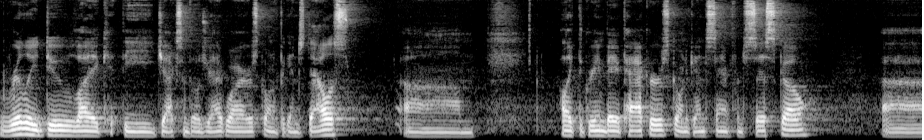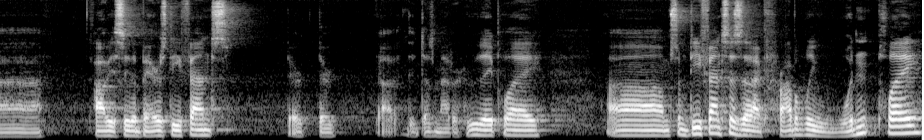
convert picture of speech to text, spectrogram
really do like the Jacksonville Jaguars going up against Dallas. Um, I like the Green Bay Packers going against San Francisco. Uh, obviously, the Bears defense. They're they're uh, it doesn't matter who they play. Um, some defenses that I probably wouldn't play.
